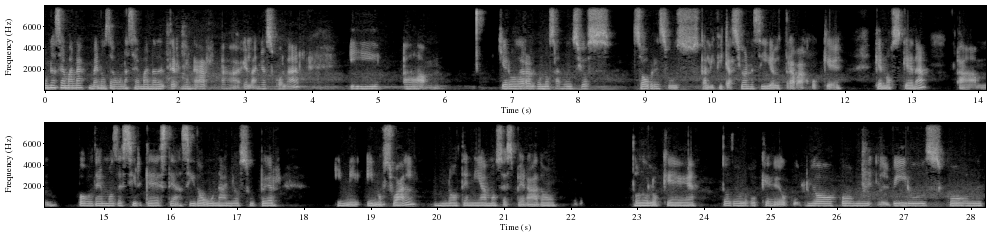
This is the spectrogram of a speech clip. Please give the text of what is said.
una semana, menos de una semana de terminar uh, el año escolar y um, quiero dar algunos anuncios sobre sus calificaciones y el trabajo que, que nos queda. Um, podemos decir que este ha sido un año súper inusual. No teníamos esperado todo lo que todo lo que ocurrió con el virus, con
